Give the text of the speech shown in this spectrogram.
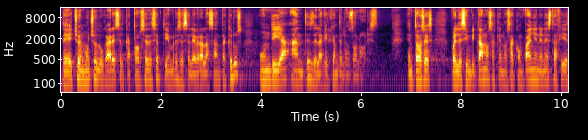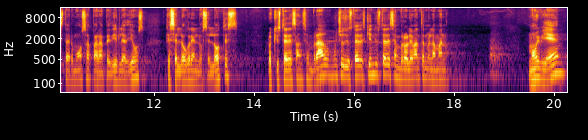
De hecho, en muchos lugares el 14 de septiembre se celebra la Santa Cruz, un día antes de la Virgen de los Dolores. Entonces, pues les invitamos a que nos acompañen en esta fiesta hermosa para pedirle a Dios que se logren los elotes, lo que ustedes han sembrado. Muchos de ustedes, ¿quién de ustedes sembró? Levántenme la mano. Muy bien,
